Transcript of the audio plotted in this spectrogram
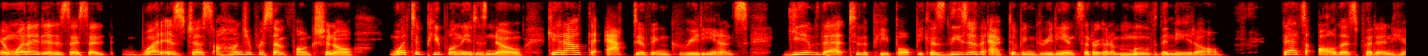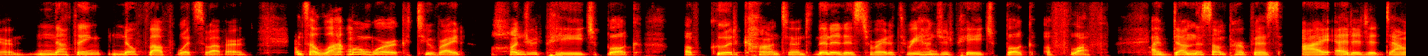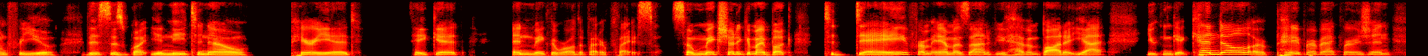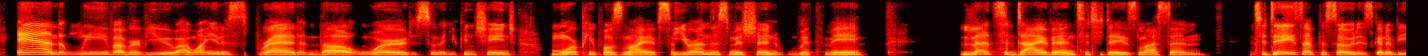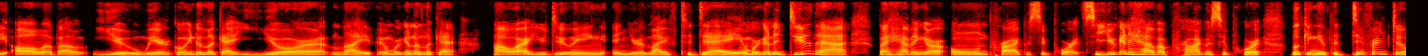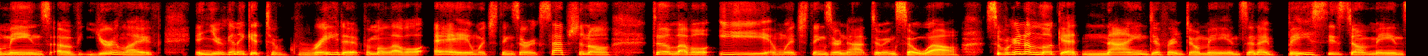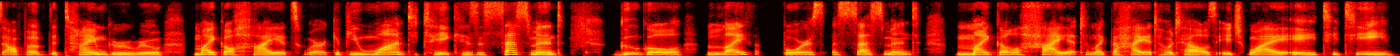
And what I did is I said, what is just 100% functional? What do people need to know? Get out the active ingredients, give that to the people because these are the active ingredients that are going to move the needle. That's all that's put in here. Nothing, no fluff whatsoever. It's a lot more work to write a 100 page book of good content than it is to write a 300 page book of fluff. I've done this on purpose. I edit it down for you. This is what you need to know, period. Take it and make the world a better place. So make sure to get my book today from Amazon. If you haven't bought it yet, you can get Kindle or paperback version and leave a review. I want you to spread the word so that you can change more people's lives. You're on this mission with me. Let's dive into today's lesson. Today's episode is going to be all about you. We're going to look at your life and we're going to look at how are you doing in your life today? And we're going to do that by having our own progress report. So you're going to have a progress report looking at the different domains of your life, and you're going to get to grade it from a level A, in which things are exceptional, to a level E, in which things are not doing so well. So we're going to look at nine different domains. And I base these domains off of the time guru, Michael Hyatt's work. If you want to take his assessment, Google Life Force Assessment, Michael Hyatt, like the Hyatt Hotels, H Y A T T.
